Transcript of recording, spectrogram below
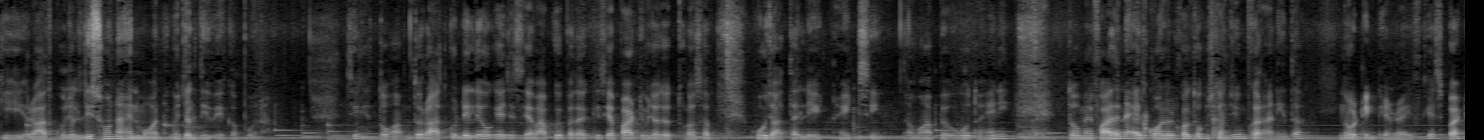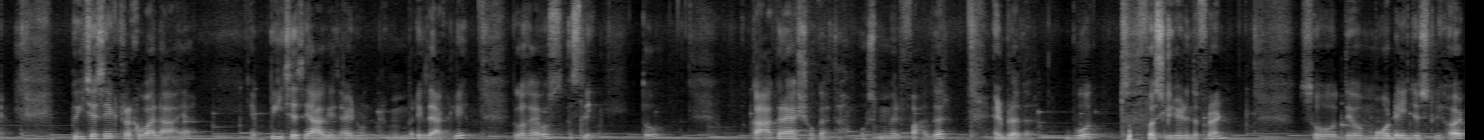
कि रात को जल्दी सोना एंड मॉर्निंग में जल्दी वेकअप होना। ठीक है? तो हम तो रात को डिले हो गए। जैसे अब आपको भी पता है, किसी पार्टी में जाते तो थोड़ा सा हो जाता है लेट नाइट सीन अब वहाँ पे वो तो है नहीं। तो मेरे फादर ने अल्कोहल वल्कोहल तो कुछ कंज्यूम करा नहीं था no drink and drive case but पीछे से एक ट्रक वाला आया। या पीछे से आगे से I don't remember exactly because I was asleep तो कार क्रैश हो गया था, उसमें मेरे father and brother both first seated in the front so they were more dangerously hurt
